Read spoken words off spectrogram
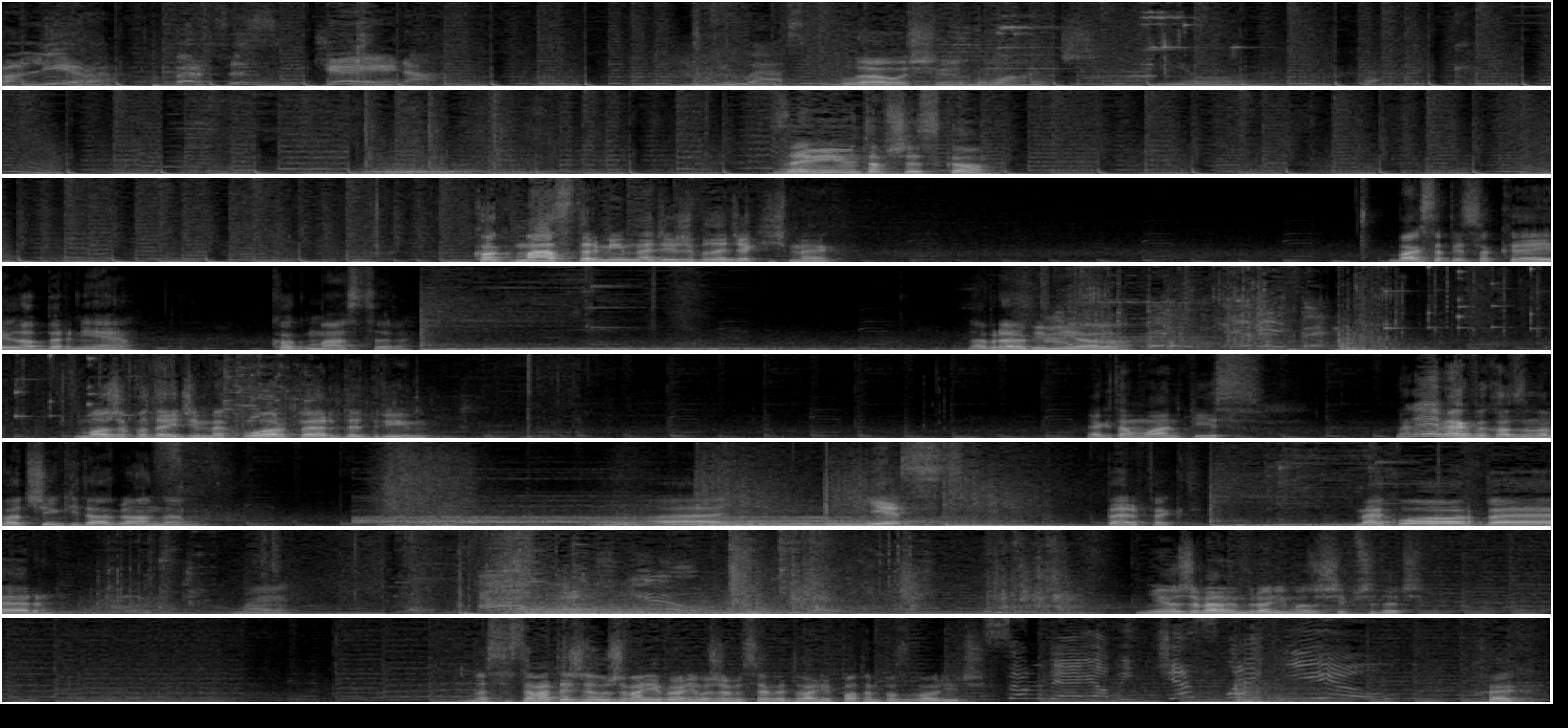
Valera versus Jaina. You asked for Udało się. Watch your back. Zajmijmy to wszystko. Cockmaster, miejmy nadzieję, że podejdzie jakiś mech. Backstep jest ok, Lober nie. Cockmaster. Dobra, robimy YOLO. Może podejdzie Mech Warper, The Dream. Jak tam One Piece? No nie wiem, jak wychodzą nowe odcinki, to oglądam. Eee, jest. Perfekt. Mech Warper. Nie. Nie używamy broni, może się przydać. Na systematyczne używanie broni możemy sobie ewentualnie potem pozwolić. Hech.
